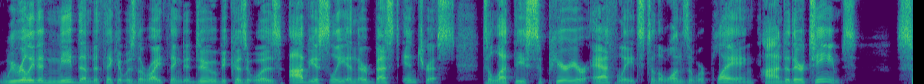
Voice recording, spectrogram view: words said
we really didn't need them to think it was the right thing to do because it was obviously in their best interests to let these superior athletes to the ones that were playing onto their teams So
